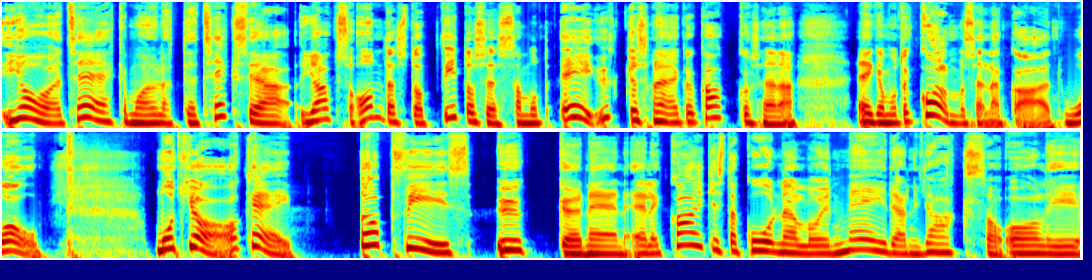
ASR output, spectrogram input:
joo, että se ehkä mua yllätti, että seksiä jakso on tässä top vitosessa, mutta ei ykkösenä eikä kakkosena, eikä muuten kolmosenakaan, että wow. Mutta joo, okei. Okay. Top 5 ykkönen, eli kaikista kuunnelluin meidän jakso oli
